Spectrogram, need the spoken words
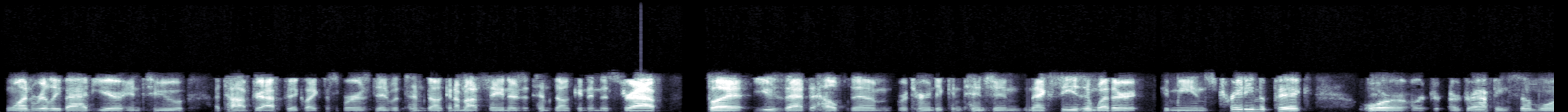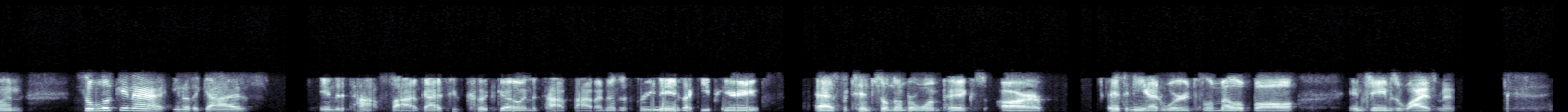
one really bad year into a top draft pick like the Spurs did with Tim Duncan. I'm not saying there's a Tim Duncan in this draft, but use that to help them return to contention next season, whether it means trading the pick or or, or drafting someone. So looking at you know the guys in the top five, guys who could go in the top five. I know the three names I keep hearing as potential number one picks are Anthony Edwards, LaMelo Ball, and James Wiseman.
